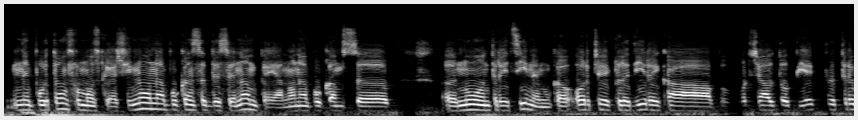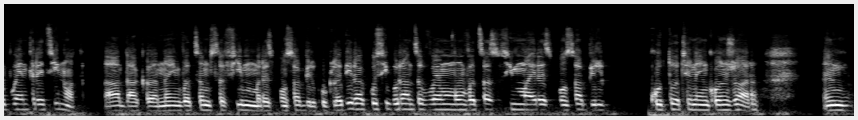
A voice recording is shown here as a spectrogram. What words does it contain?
ne purtăm frumos cu ea și nu ne apucăm să desenăm pe ea, nu ne apucăm să uh, nu o întreținem, că orice clădire ca orice alt obiect trebuie întreținut. Da? Dacă noi învățăm să fim responsabili cu clădirea, cu siguranță vom învăța să fim mai responsabili cu tot ce ne înconjoară. În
